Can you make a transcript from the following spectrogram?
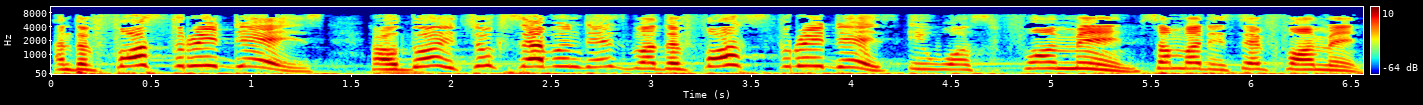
And the first three days, Although it took seven days, but the first three days, it was forming. Somebody say forming.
